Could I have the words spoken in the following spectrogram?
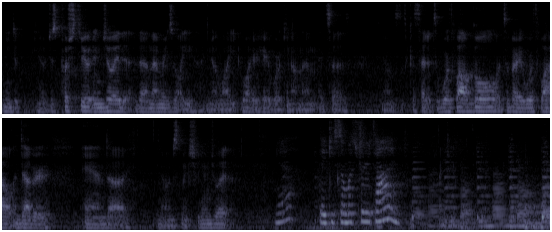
you need to you know just push through it and enjoy the, the memories while you you know while you, while you're here working on them. It's a you know like I said, it's a worthwhile goal. It's a very worthwhile endeavor, and uh, you know just make sure you enjoy it. Yeah. Thank you so much for your time. Thank you.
